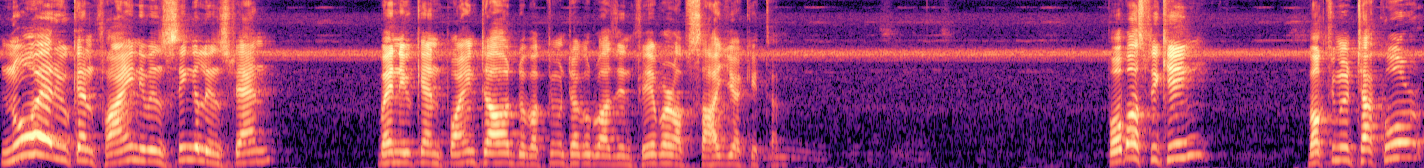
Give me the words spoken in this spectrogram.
Nowhere you can find even single instant when you can point out the Bhaktivinoda Thakur was in favor of Sahajya Kirtan. Papa speaking, Bhaktivinoda Thakur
